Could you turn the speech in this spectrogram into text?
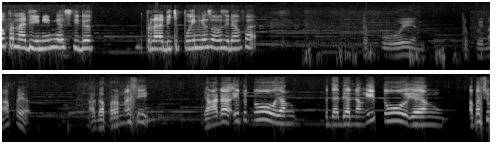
Lu pernah diinin gak sih, Dut? Pernah dicepuin gak sama si Dava? Cepuin. Cepuin apa ya? Agak pernah sih. Yang ada itu tuh yang kejadian yang itu yang apa sih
